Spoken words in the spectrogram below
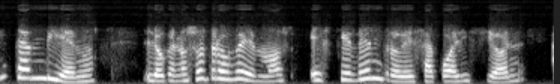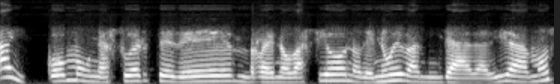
y también lo que nosotros vemos es que dentro de esa coalición hay como una suerte de renovación o de nueva mirada, digamos,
